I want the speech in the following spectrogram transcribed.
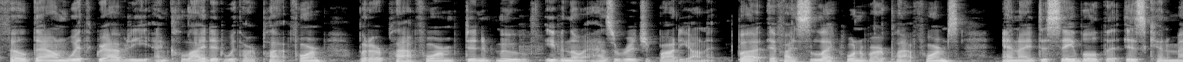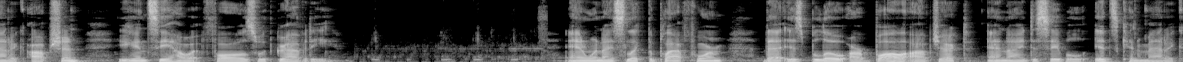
fell down with gravity and collided with our platform, but our platform didn't move, even though it has a rigid body on it. But if I select one of our platforms and I disable the is kinematic option, you can see how it falls with gravity. And when I select the platform that is below our ball object and I disable its kinematic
